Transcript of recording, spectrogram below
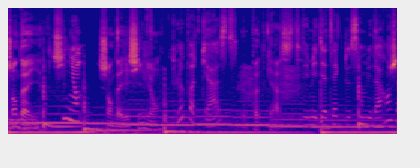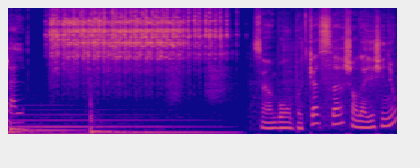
Chandail, Chignon, Chandail et Chignon, le podcast le podcast. des médiathèques de Saint-Médard-en-Jalles. C'est un bon podcast ça, Chandail et Chignon?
